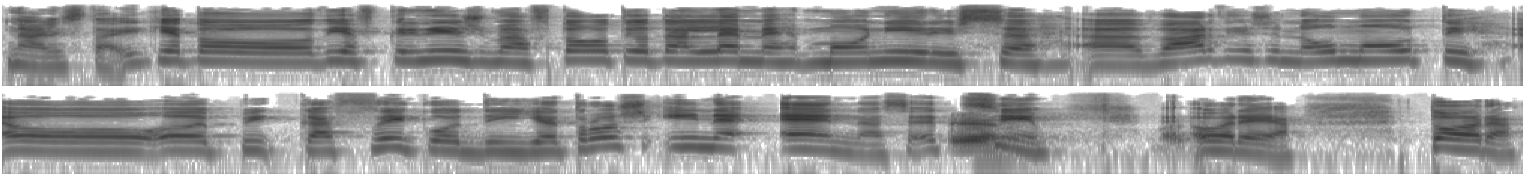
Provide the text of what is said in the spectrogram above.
Μάλιστα. Και το διευκρινίζουμε αυτό ότι όταν λέμε μονήρης βάρδιας εννοούμε ότι ο, ο επικαθήκοντη γιατρός είναι ένας, έτσι; Ωραία. Τώρα,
